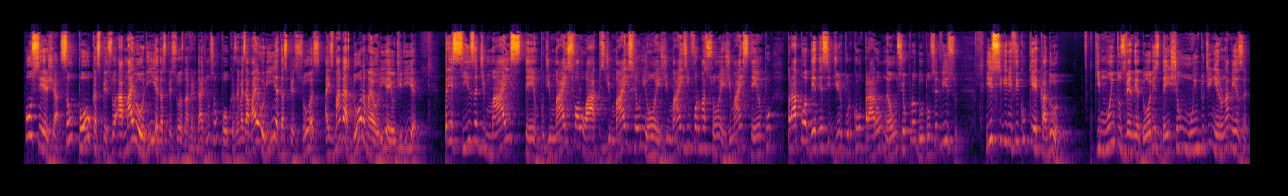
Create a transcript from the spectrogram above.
Ou seja, são poucas pessoas, a maioria das pessoas, na verdade, não são poucas, né? Mas a maioria das pessoas, a esmagadora maioria, eu diria, precisa de mais tempo, de mais follow-ups, de mais reuniões, de mais informações, de mais tempo para poder decidir por comprar ou não o seu produto ou serviço. Isso significa o quê, Cadu? Que muitos vendedores deixam muito dinheiro na mesa.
